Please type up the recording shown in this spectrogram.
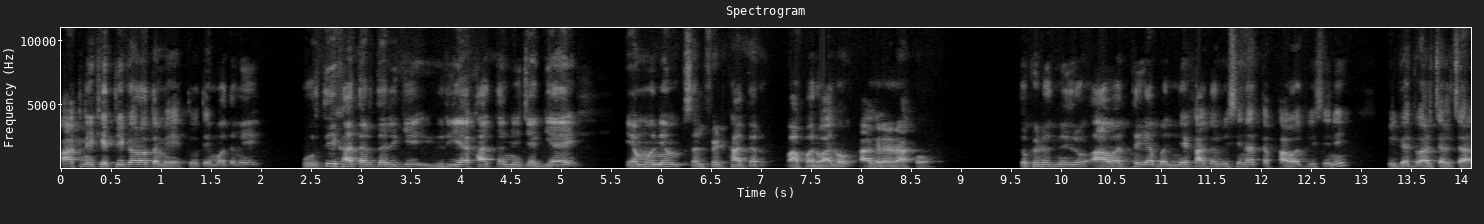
પાકની ખેતી કરો તમે, તો તેમાં તમે પૂરતી ખાતર તરીકે યુરિયા ખાતરની જગ્યાએ એમોનિયમ સલ્ફેટ ખાતર વાપરવાનો આગ્રહ રાખો. તો ખેડૂત મિત્રો, આ વાત થઈ આ બંને ખાતર વિશેના તફાવત વિશેની વિગતવાર ચર્ચા.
